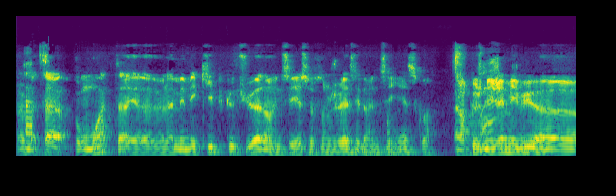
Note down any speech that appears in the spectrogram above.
Ouais, bah, pour moi, t'as euh, la même équipe que tu as dans NCIS Los Angeles et dans NCIS, quoi. Alors que je n'ai jamais vu. Euh...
